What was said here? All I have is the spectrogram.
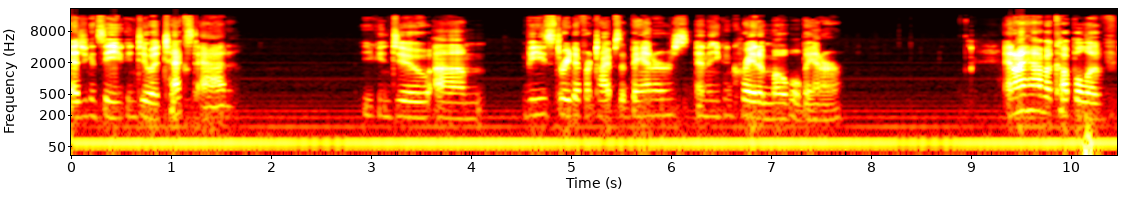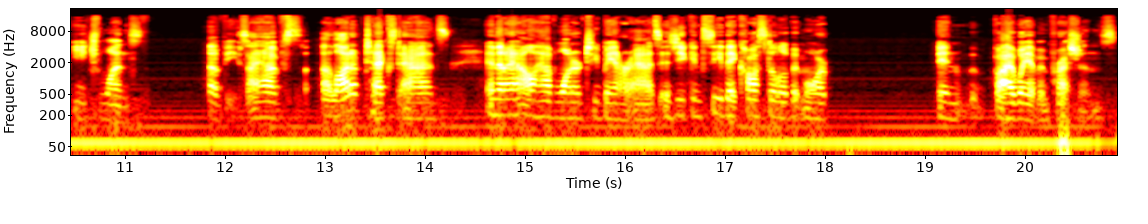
As you can see, you can do a text ad. You can do um, these three different types of banners, and then you can create a mobile banner. And I have a couple of each ones of these. I have a lot of text ads And then I'll have one or two banner ads. As you can see, they cost a little bit more in by way of impressions.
